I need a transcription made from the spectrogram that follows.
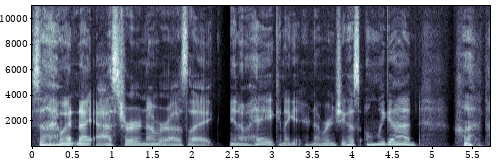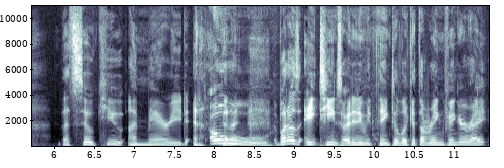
So I went and I asked her her number. I was like, you know, hey, can I get your number? And she goes, oh my God, that's so cute. I'm married. And Oh, I- but I was 18, so I didn't even think to look at the ring finger, right?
